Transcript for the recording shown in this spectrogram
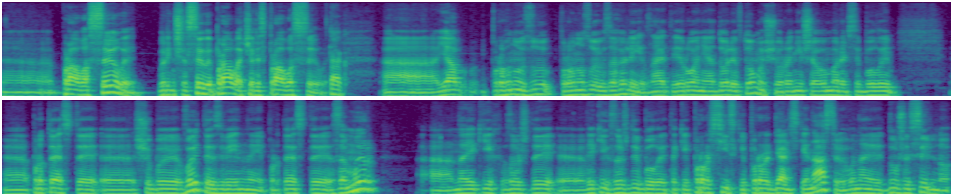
е, права сили, верніше сили права через право сили. Так. Е, я прогнозую, прогнозую взагалі, знаєте, іронія долі в тому, що раніше в Америці були е, протести, е, щоб вийти з війни, протести за мир, на яких завжди, е, в яких завжди були такі проросійські, прорадянські настрої. Вони дуже сильно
